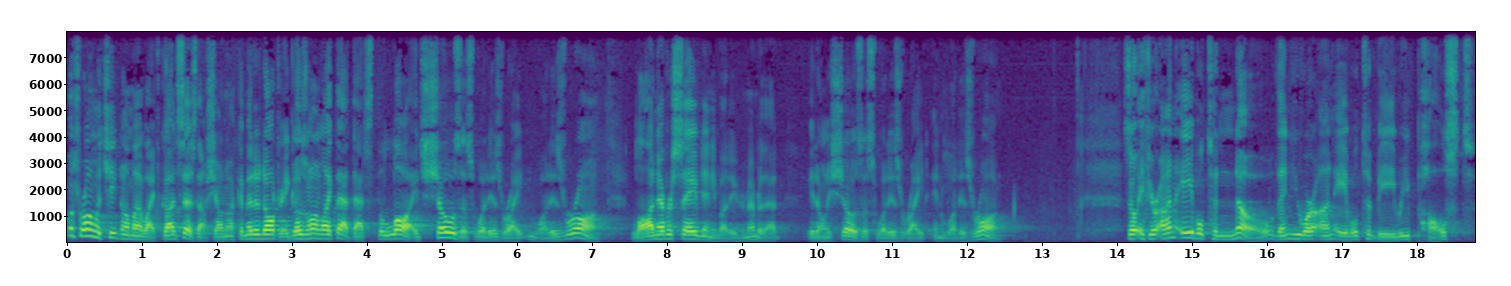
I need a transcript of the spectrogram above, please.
What's wrong with cheating on my wife? God says, thou shalt not commit adultery. It goes on like that. That's the law. It shows us what is right and what is wrong. Law never saved anybody. Remember that. It only shows us what is right and what is wrong. So if you're unable to know, then you are unable to be repulsed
